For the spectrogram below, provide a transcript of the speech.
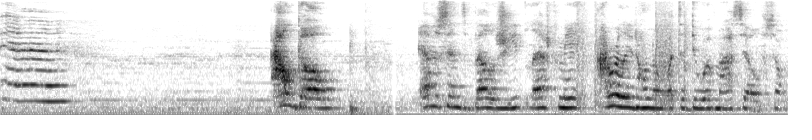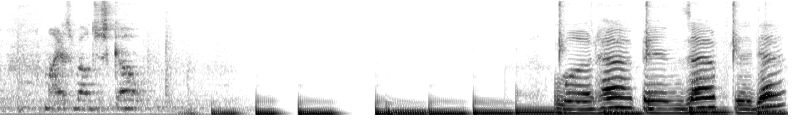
Eh, I'll go. Ever since Baljeet left me, I really don't know what to do with myself, so might as well just go. What happens after death?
